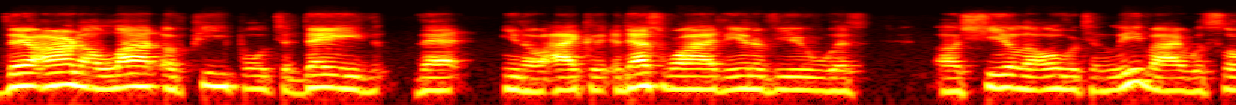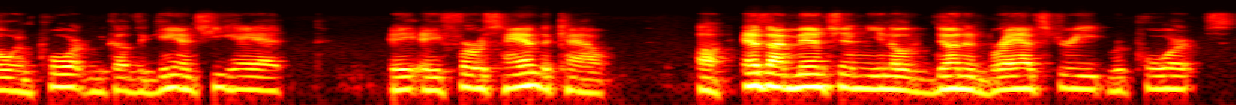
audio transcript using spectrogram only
there aren't a lot of people today that, you know, I could, that's why the interview with uh, Sheila Overton Levi was so important because, again, she had a, a firsthand account. Uh, as I mentioned, you know, Dun and Bradstreet reports,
